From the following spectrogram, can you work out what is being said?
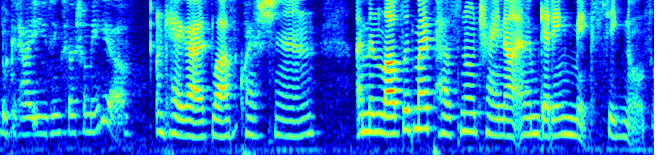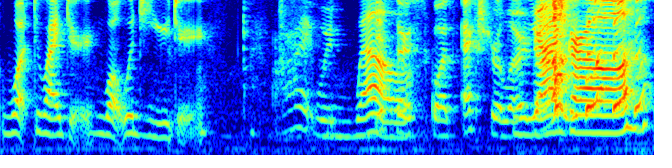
look at how you're using social media. Okay, guys, last question. I'm in love with my personal trainer and I'm getting mixed signals. What do I do? What would you do? I would Well, dip those squats extra low. yeah, girl.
